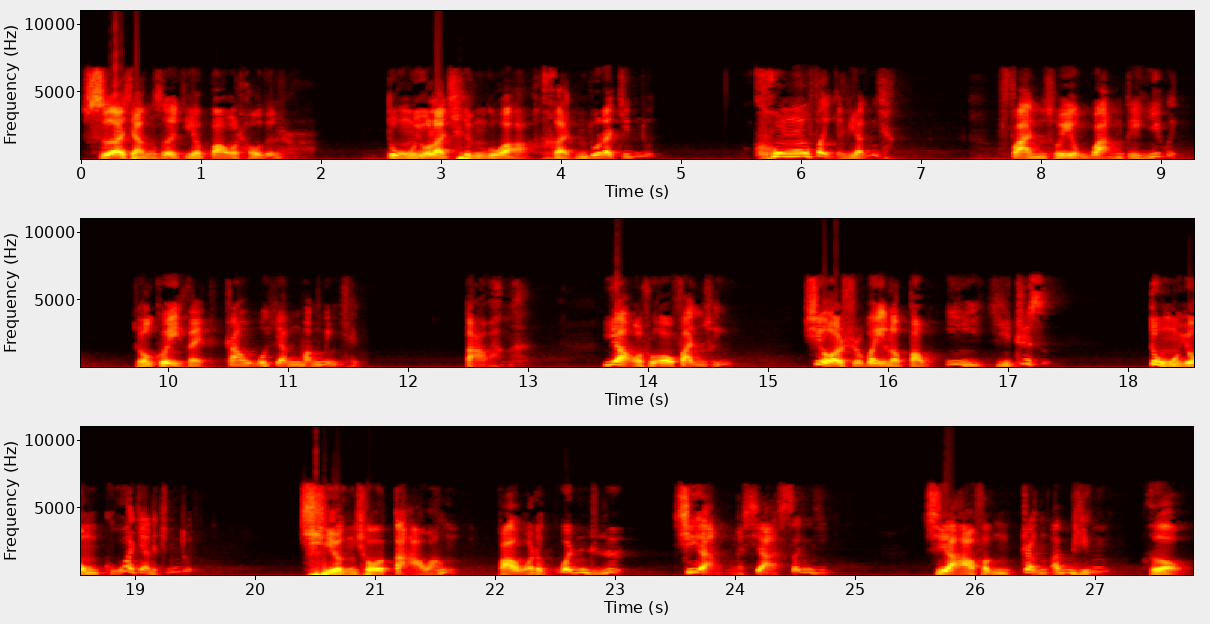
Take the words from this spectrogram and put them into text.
设想自己报仇的时候，动用了秦国很多的军队，空费粮饷。”范睢往地一跪，就跪在昭襄王面前：“大王啊，要说我范睢就是为了报一己之私，动用国家的军队，请求大王把我的官职。”降下三级，加封郑安平和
